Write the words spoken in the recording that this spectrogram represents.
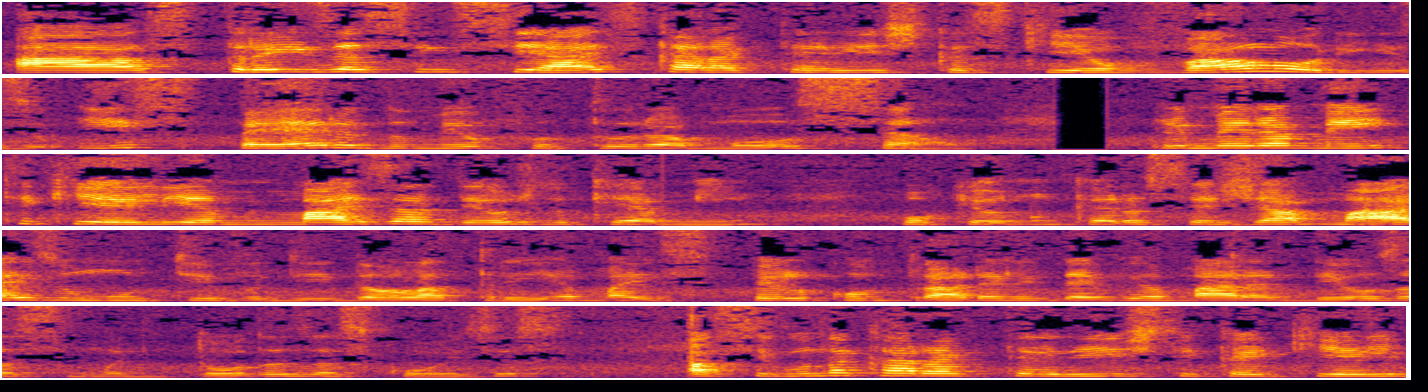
As três essenciais características que eu valorizo e espero do meu futuro amor são: primeiramente, que ele ame mais a Deus do que a mim, porque eu não quero ser jamais um motivo de idolatria, mas pelo contrário, ele deve amar a Deus acima de todas as coisas. A segunda característica é que ele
